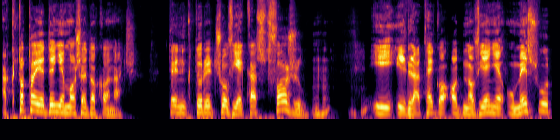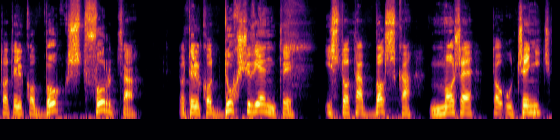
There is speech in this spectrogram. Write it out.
a kto to jedynie może dokonać? Ten, który człowieka stworzył. Mhm. I, I dlatego odnowienie umysłu to tylko Bóg, Stwórca, to tylko Duch Święty, istota boska może to uczynić,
